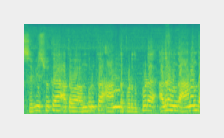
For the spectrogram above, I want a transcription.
ಸವಿ ಸುಖ ಅಥವಾ ಅಮೃತ ಆನಂದ ಪಡೆದು ಕೂಡ ಅದರ ಒಂದು ಆನಂದ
